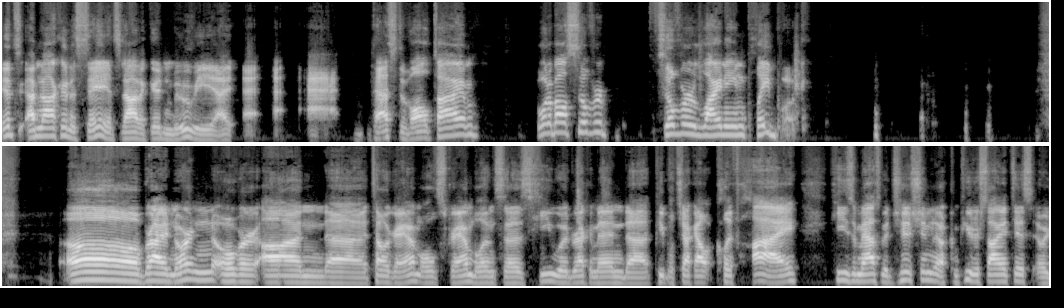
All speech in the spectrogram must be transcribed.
It's I'm not going to say it's not a good movie. I, I, I best of all time. What about Silver silver lining playbook. Oh, Brian Norton over on uh, Telegram, old scrambling, says he would recommend uh, people check out Cliff High. He's a mathematician, a computer scientist, a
